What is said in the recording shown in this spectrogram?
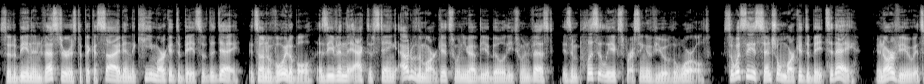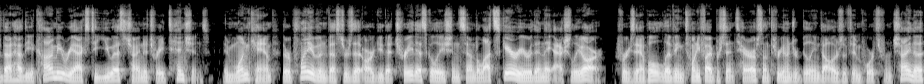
So, to be an investor is to pick a side in the key market debates of the day. It's unavoidable, as even the act of staying out of the markets when you have the ability to invest is implicitly expressing a view of the world. So, what's the essential market debate today? In our view, it's about how the economy reacts to US China trade tensions. In one camp, there are plenty of investors that argue that trade escalations sound a lot scarier than they actually are. For example, levying 25% tariffs on $300 billion of imports from China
